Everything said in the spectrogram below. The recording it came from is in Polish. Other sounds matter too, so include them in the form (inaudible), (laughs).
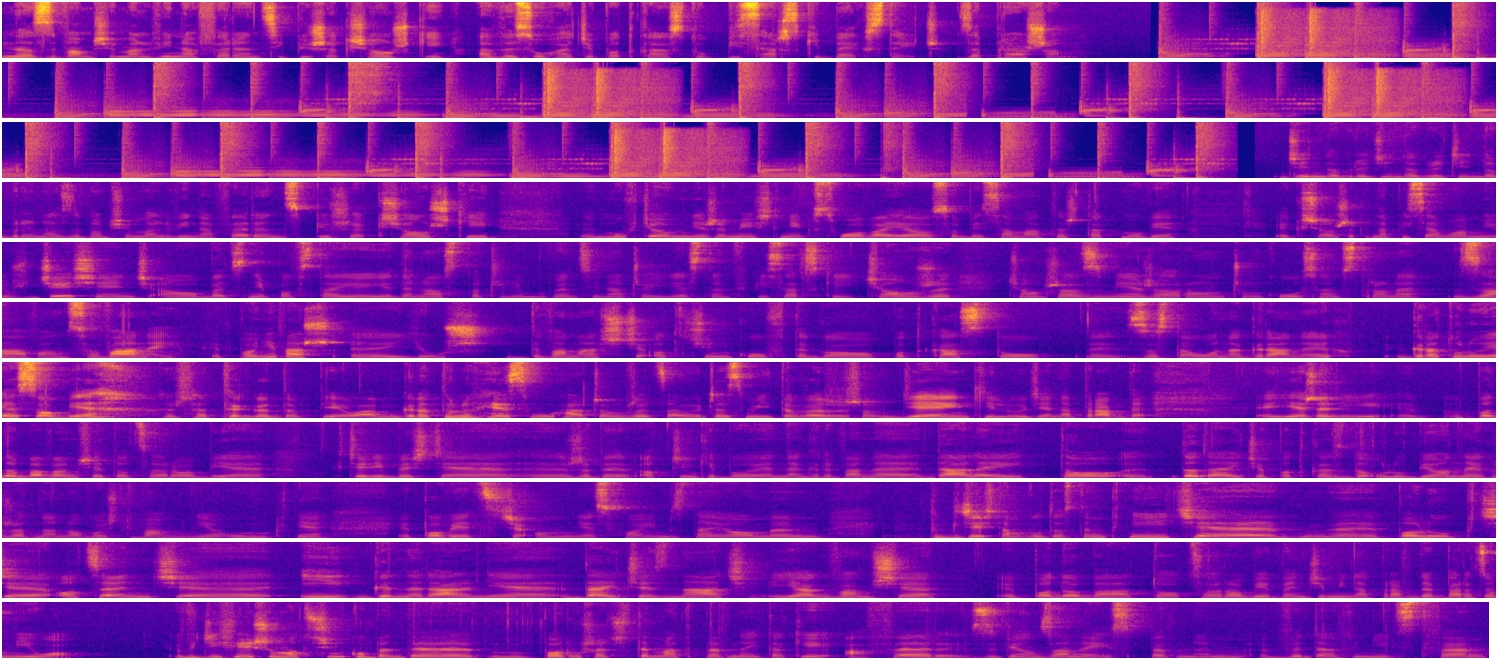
Nazywam się Malwina Ferenc i piszę książki, a wysłuchacie podcastu Pisarski Backstage. Zapraszam. Dzień dobry, dzień dobry, dzień dobry. Nazywam się Malwina Ferenc, piszę książki. Mówcie o mnie rzemieślnik słowa, ja o sobie sama też tak mówię. Książek napisałam już 10, a obecnie powstaje 11, czyli mówiąc inaczej, jestem w pisarskiej ciąży. Ciąża zmierza rączynkusem w stronę zaawansowanej. Ponieważ e, już 12 odcinków tego podcastu e, zostało nagranych, gratuluję sobie, (laughs) że tego dopięłam. Gratuluję słuchaczom, że cały czas mi towarzyszą. Dzięki ludzie, naprawdę. Jeżeli podoba Wam się to, co robię, chcielibyście, e, żeby odcinki były nagrywane dalej, to e, dodajcie podcast do ulubionych, żadna nowość Wam nie umknie. Powiedzcie o mnie swoim znajomym, gdzieś tam udostępnijcie, polubcie, ocencie i generalnie dajcie znać, jak Wam się podoba to, co robię. Będzie mi naprawdę bardzo miło. W dzisiejszym odcinku będę poruszać temat pewnej takiej afery związanej z pewnym wydawnictwem.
